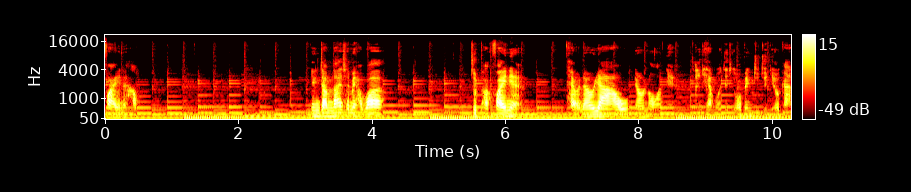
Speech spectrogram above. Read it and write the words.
ไฟนะครับ ยังจำได้ใช่ไหมครับว่า จุดพักไฟเนี่ยแถวแนวยาว แนวนอนเนี่ยทั้งแถวก็จะถือว่าเป็นจุดๆเดียวกัน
